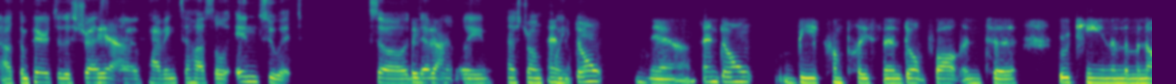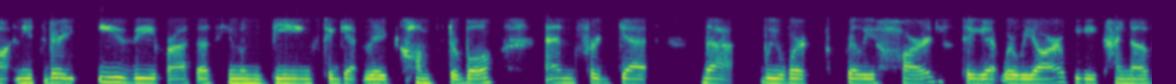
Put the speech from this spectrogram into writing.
uh, compared to the stress yeah. of having to hustle into it. So exactly. definitely a strong point. And don't, yeah. And don't be complacent. Don't fall into routine and the monotony. It's very easy for us as human beings to get very comfortable and forget that we work really hard to get where we are. We kind of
